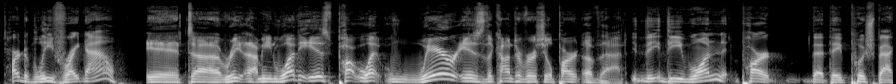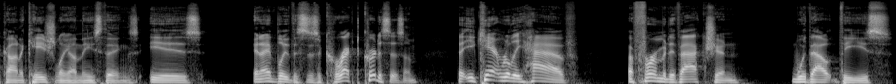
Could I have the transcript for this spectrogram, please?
It's hard to believe right now. It, uh, re- I mean, what is part, what, where is the controversial part of that? The the one part that they push back on occasionally on these things is, and I believe this is a correct criticism, that you can't really have affirmative action without these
